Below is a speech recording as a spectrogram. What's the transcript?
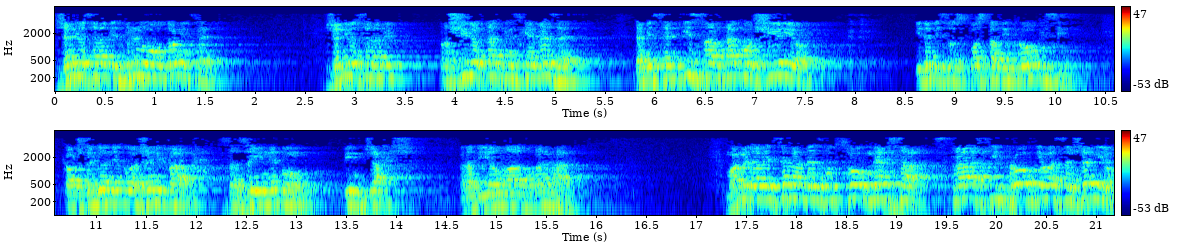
Ženio se da bi zbrinuo udovice. Ženio se da bi proširio tazbinske veze. Da bi se islam tako širio i da bi se uspostavili propisi. Kao što je bila njegova ženiva sa Zainebom bin Džahš, radijallahu anha. Mohamed Ali Selam da je zbog svog nefsa, strasti i prognjeva se ženio.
